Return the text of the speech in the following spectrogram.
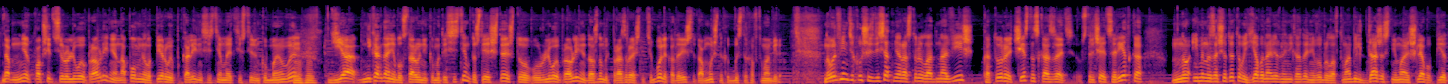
Да, мне вообще все рулевое управление напомнило первое поколение системы Active Steering у BMW. Я никогда не был сторонником этой системы, потому что я считаю, что рулевое управление должно быть прозрачным, тем более, когда речь идет о мощных и быстрых автомобилях. Но в Infiniti Q60 меня расстроила одна вещь, которая, честно сказать, встречается редко, но именно за счет этого я бы, наверное, никогда не выбрал автомобиль, даже снимая шляпу перед,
